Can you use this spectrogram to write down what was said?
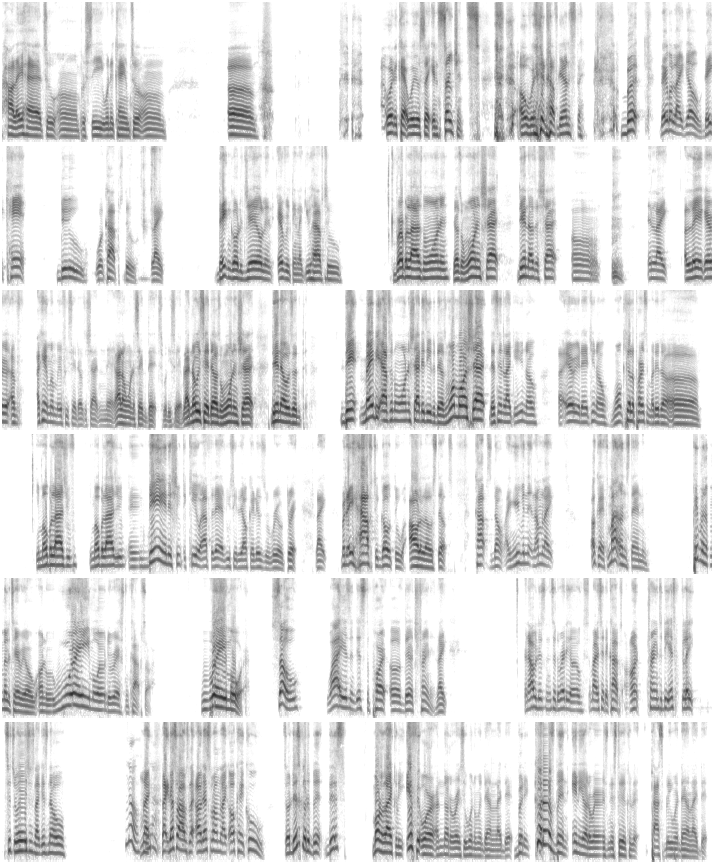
how they had to um proceed when it came to um um what the cat will say insurgents over in Afghanistan. But they were like, yo, they can't do what cops do. Like they can go to jail and everything. Like you have to verbalize the warning. There's a warning shot. Then there's a shot um in like a leg area. I've, I can't remember if he said there was a shot in there. I don't want to say that that's what he said, but I know he said there was a warning shot. Then there was a then maybe after the warning shot is either there's one more shot that's in like you know an area that you know won't kill a person, but it'll uh immobilize you, immobilize you, and then it shoot to kill after that if you see that okay, this is a real threat. Like, but they have to go through all of those steps. Cops don't. Like even and I'm like, okay, from my understanding, people in the military are under way more duress than cops are. Way more. So why isn't this the part of their training? Like, and I was listening to the radio. Somebody said the cops aren't trained to de-escalate situations. Like it's no No, I'm like, like that's why I was like, oh, that's why I'm like, okay, cool. So this could have been this more than likely, if it were another race, it wouldn't have went down like that. But it could have been any other race, and it still could have possibly went down like that.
